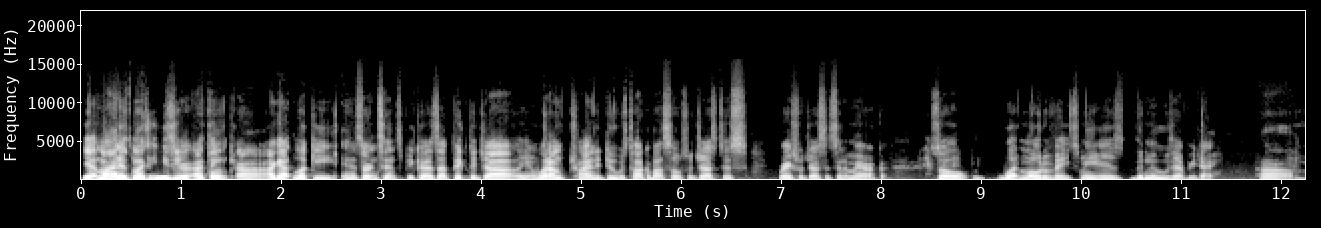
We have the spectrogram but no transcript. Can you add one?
Yeah, mine is much easier. I think uh, I got lucky in a certain sense because I picked a job. You know, what I'm trying to do is talk about social justice, racial justice in America. So, what motivates me is the news every day. Um,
